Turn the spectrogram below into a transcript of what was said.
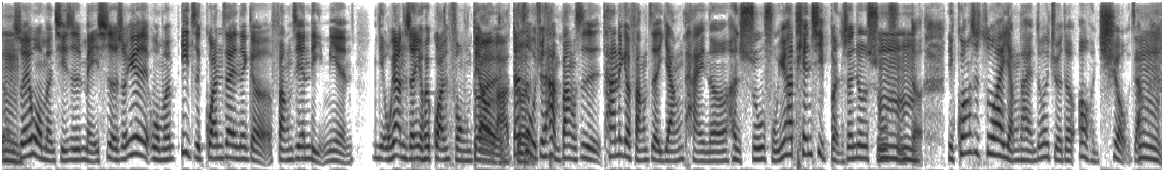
的，所以我们其实没事的时候，因为我们一直关在那个房间里面，你我跟你讲，人也会关疯掉啦。但是我觉得他很棒的是，它那个房子的阳台呢很舒服，因为它天气本身就是舒服的。你光是坐在阳台，你都会觉得哦很 chill 这样。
